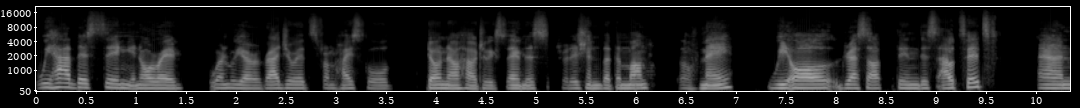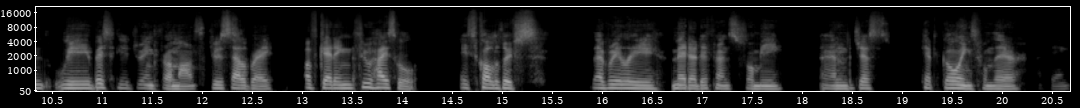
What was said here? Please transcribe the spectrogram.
We had this thing in Norway when we are graduates from high school. Don't know how to explain this tradition, but the month of May, we all dress up in this outfit and we basically drink for a month to celebrate of getting through high school. It's called Russ. That really made a difference for me and just kept going from there, I think.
